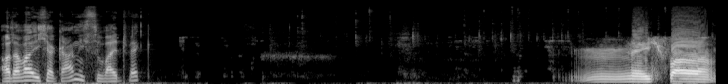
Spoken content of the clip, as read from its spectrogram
Aber da war ich ja gar nicht so weit weg. Mm, Nee, ich war,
